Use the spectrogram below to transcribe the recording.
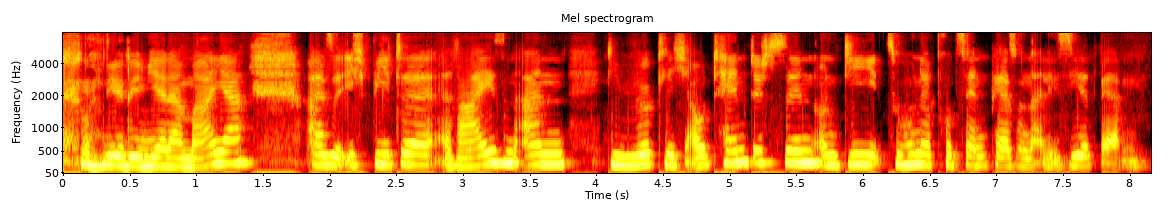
und die Riviera Maya. Also ich biete Reisen an, die wirklich authentisch sind und die zu 100 Prozent personalisiert werden.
